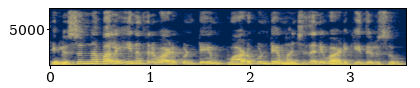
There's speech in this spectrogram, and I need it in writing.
తెలుసున్న బలహీనతను వాడుకుంటే వాడుకుంటే మంచిదని వాడికి తెలుసు.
